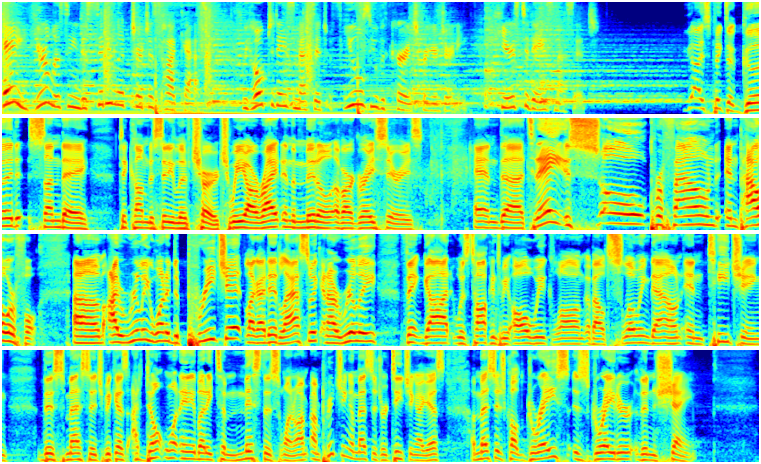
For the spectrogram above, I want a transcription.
Hey, you're listening to City Lift Church's podcast. We hope today's message fuels you with courage for your journey. Here's today's message. You guys picked a good Sunday to come to City Lift Church. We are right in the middle of our grace series. And uh, today is so profound and powerful. Um, I really wanted to preach it like I did last week, and I really think God was talking to me all week long about slowing down and teaching this message because I don't want anybody to miss this one. I'm, I'm preaching a message, or teaching, I guess, a message called Grace is Greater Than Shame.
